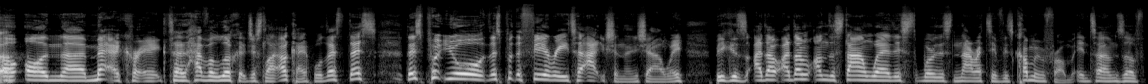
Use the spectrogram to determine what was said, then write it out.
uh, on uh, Metacritic to have a look at just like, okay, well let's let's let's put your let's put the theory to action then, shall we? Because I don't I don't understand where this where this narrative is coming from in terms of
